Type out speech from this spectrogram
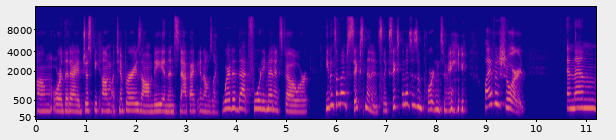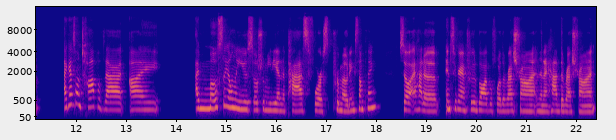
um, or that I had just become a temporary zombie and then snap back. And I was like, where did that 40 minutes go? Or even sometimes six minutes. Like six minutes is important to me. Life is short. And then I guess on top of that, I I mostly only use social media in the past for promoting something. So I had a Instagram food blog before the restaurant, and then I had the restaurant,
